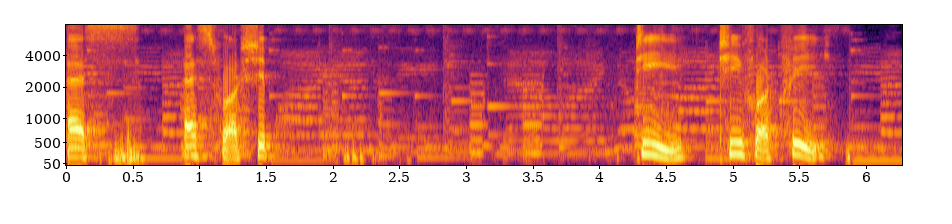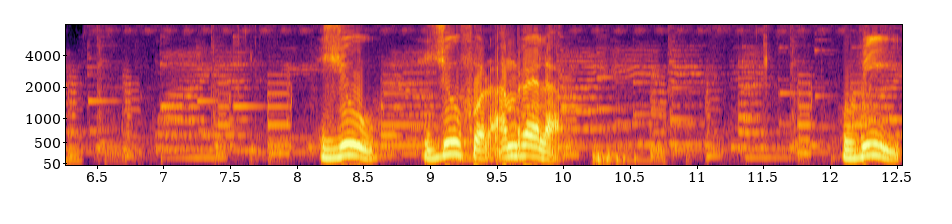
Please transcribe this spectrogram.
S. S for ship. T. T for tree. U. U for umbrella. V.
